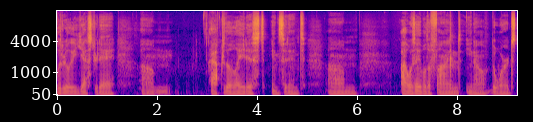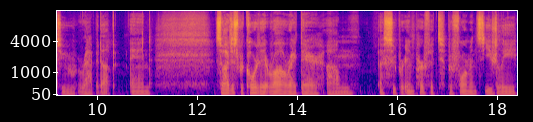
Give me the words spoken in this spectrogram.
literally yesterday, um, after the latest incident. Um, I was able to find, you know, the words to wrap it up. And so I just recorded it raw right there. Um, a super imperfect performance. Usually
